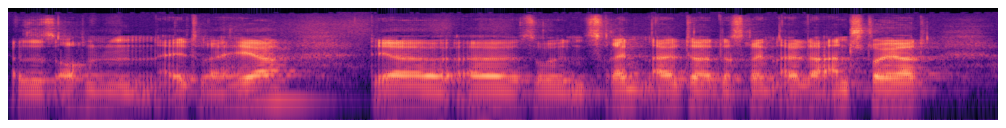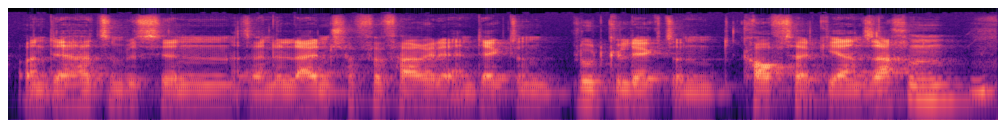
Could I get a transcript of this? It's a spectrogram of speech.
also ist auch ein älterer Herr, der äh, so ins Rentenalter, das Rentenalter ansteuert und der hat so ein bisschen seine Leidenschaft für Fahrräder entdeckt und Blut geleckt und kauft halt gern Sachen.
